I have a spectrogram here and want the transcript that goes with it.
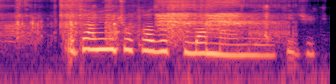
o tamiri çok fazla kullanmam gerekecek.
